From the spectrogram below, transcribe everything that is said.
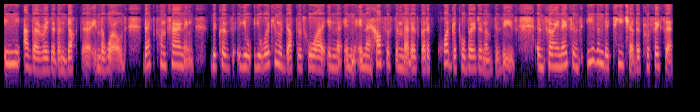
any other resident doctor in the world. That's concerning because you, you're working with doctors who are in, in, in a health system that has got a quadruple burden of disease. And so in essence, even the teacher, the professor,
